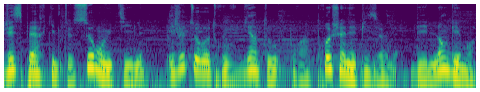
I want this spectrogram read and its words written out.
J'espère qu'ils te seront utiles et je te retrouve bientôt pour un prochain épisode des Langues et moi.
